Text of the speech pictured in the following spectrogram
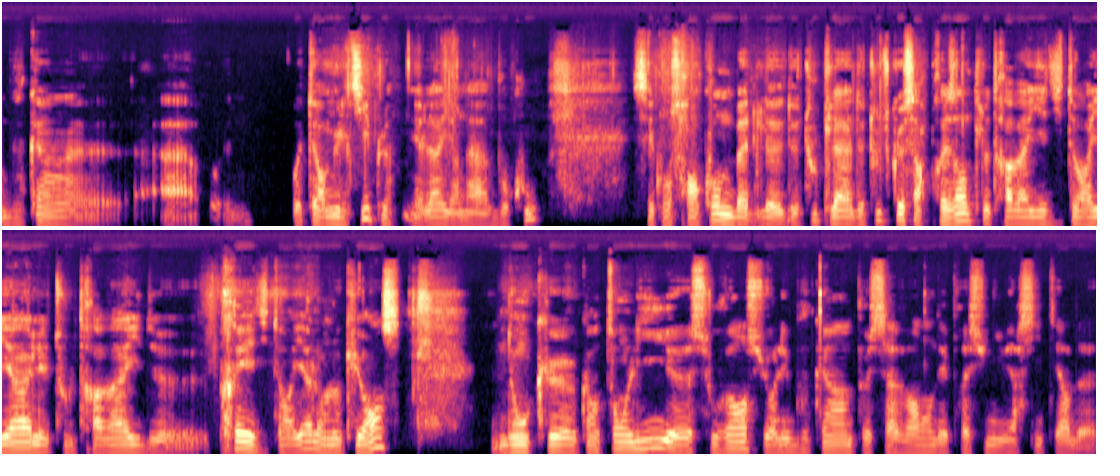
bouquin euh, à hauteur multiple et là il y en a beaucoup. C'est qu'on se rend compte bah, de, de, toute la de tout ce que ça représente le travail éditorial et tout le travail de pré-éditorial en l'occurrence. Donc euh, quand on lit euh, souvent sur les bouquins un peu savants des presses universitaires de,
